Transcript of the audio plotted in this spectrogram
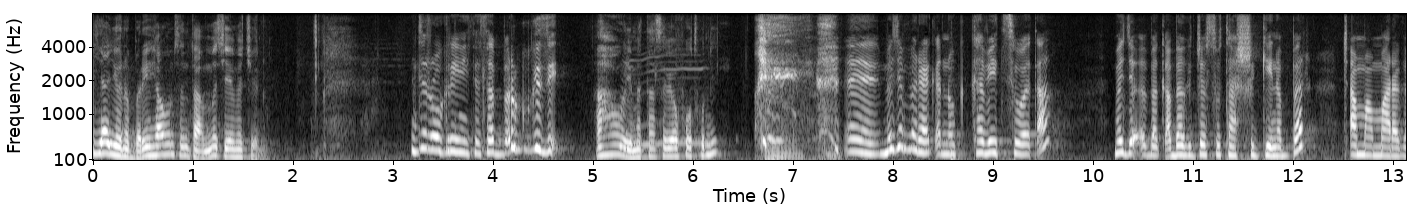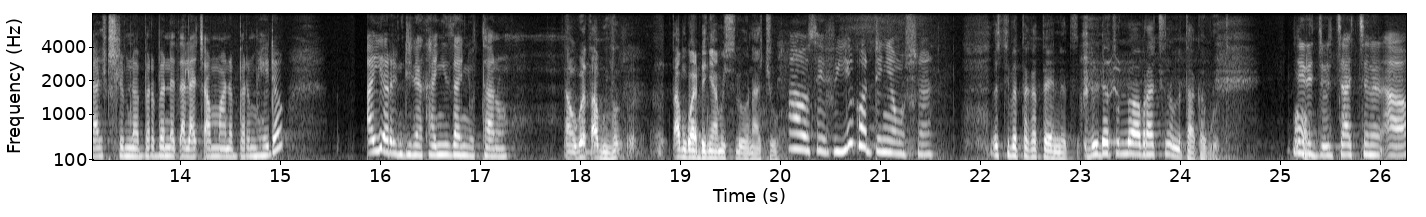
እያየሁ ነበር። ይሄ አሁን ስንት ዓመት የመቼ ነው? ድሮ እግሬን የተሰበርኩ ጊዜ አዎ፣ የመታሰቢያው ፎቶ እንዴ! እ፣ መጀመሪያ ቀን ነው ከቤት ስወጣ በቃ በጀሶ ታሽጌ ነበር። ጫማ ማድረግ አልችልም ነበር። በነጠላ ጫማ ነበር መሄደው። አየር እንዲነካኝ ይዛኝ ወታ ነው። አዎ፣ በጣም በጣም ጓደኛሞች ስለሆናችሁ አዎ ሰይፍዬ ጓደኛሞች ነን። እስቲ በተከታይነት ልደት ሁሉ አብራችሁ ነው የምታከብሩት? የልጆቻችንን አዎ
